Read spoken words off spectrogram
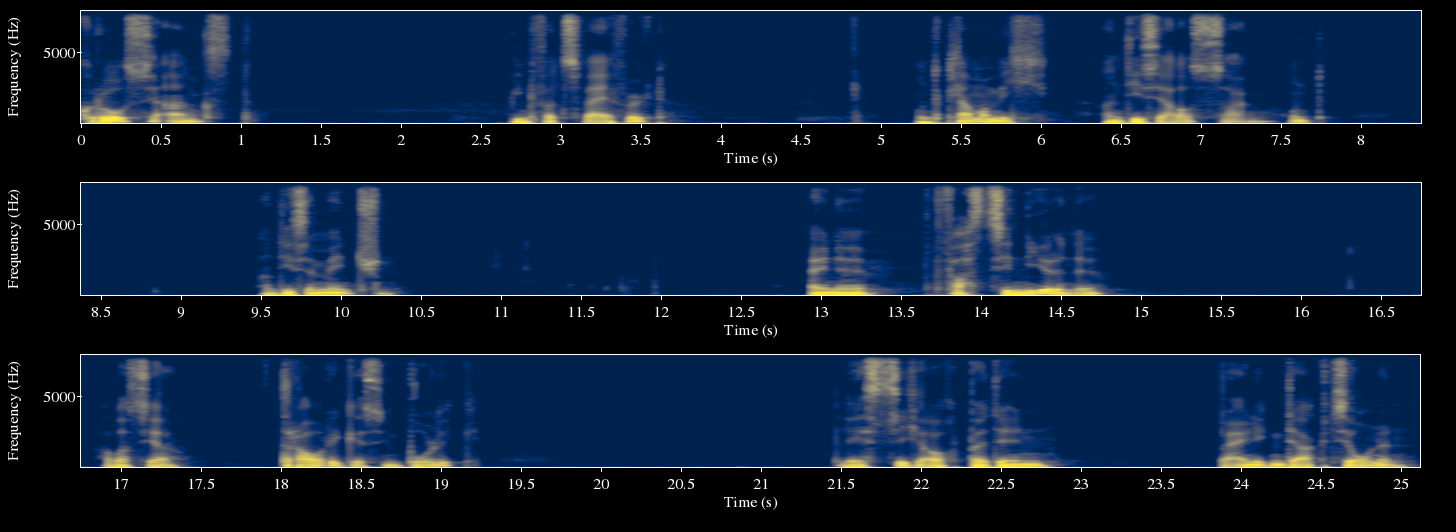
große Angst, bin verzweifelt und klammer mich an diese Aussagen und an diese Menschen eine faszinierende, aber sehr traurige Symbolik lässt sich auch bei den bei einigen der Aktionen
